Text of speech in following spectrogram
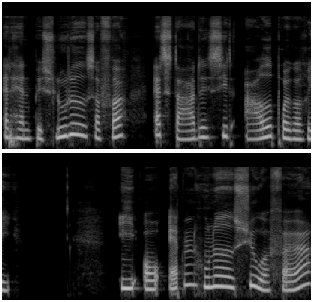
at han besluttede sig for at starte sit eget bryggeri. I år 1847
